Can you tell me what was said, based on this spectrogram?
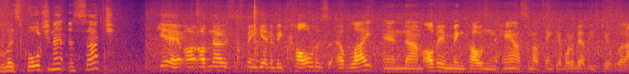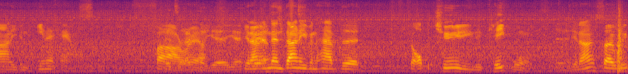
the less fortunate as such. Yeah, I, I've noticed it's been getting a bit cold as of late, and um, I've even been cold in the house, and I think, what about these people that aren't even in a house? Far Exactly, out. yeah, yeah. You know, Yeah. and then don't even have the the opportunity to keep warm. You know, so we,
